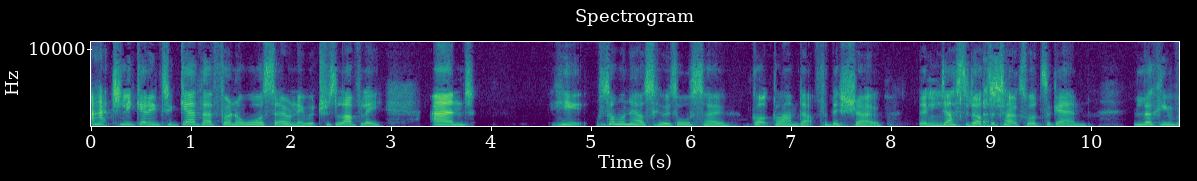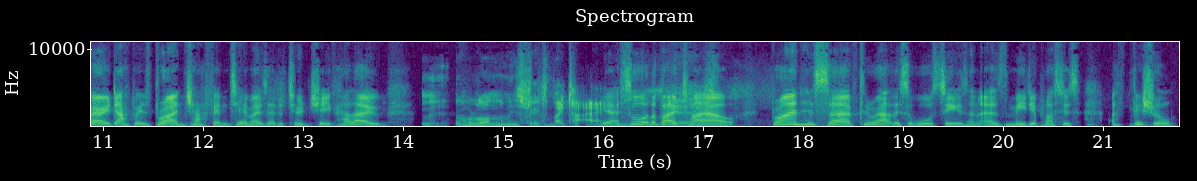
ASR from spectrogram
actually getting together for an award ceremony, which was lovely. And he, someone else who has also got glammed up for this show, they've Mm, dusted off the yes. tux once again. Looking very dapper is Brian Chaffin, TMO's editor in chief. Hello. Hold on, let me straighten my tie. Yeah, sort the bow tie Yes. out. Brian has served throughout this award season as Media Plus's official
